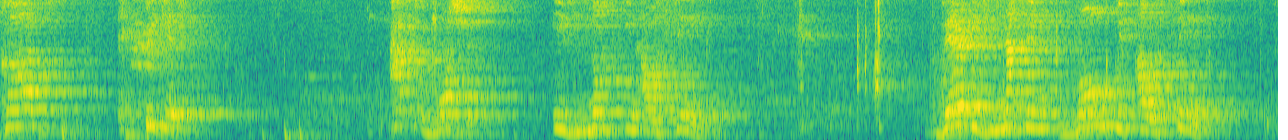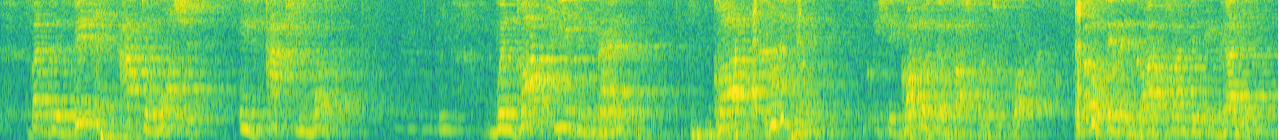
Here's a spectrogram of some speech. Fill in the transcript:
God's biggest act of worship is not in our singing. There is nothing wrong with our singing. But the biggest act of worship is actually work. When God created man, God put him, you see, God was the first one to work. The Bible says that God planted a garden.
